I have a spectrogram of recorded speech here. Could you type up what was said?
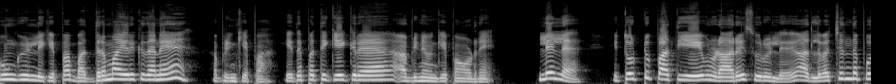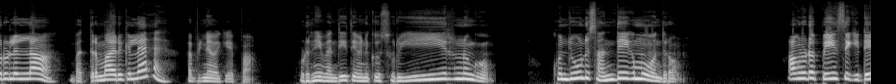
பூங்குழலி கேட்பா பத்திரமா இருக்குதானே? அப்படின்னு கேட்பா எதை பற்றி கேட்குற அப்படின்னு அவன் கேட்பான் உடனே இல்லை இல்லை நீ தொட்டு பார்த்தியே உன்னோட அரை சுருள் அதில் வச்சிருந்த பொருள் எல்லாம் பத்திரமா இருக்குல்ல? அப்படின்னு அவன் கேட்பான் உடனே வந்தியத்தேவனுக்கு சுரீர்னுங்கும். கொஞ்சோண்டு சந்தேகமும் வந்துடும் அவனோட பேசிக்கிட்டே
